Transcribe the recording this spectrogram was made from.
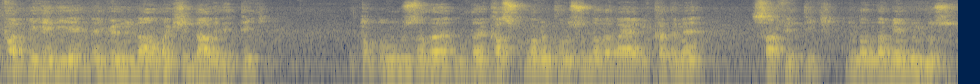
ufak bir hediye ve gönlünü almak için davet ettik. E, Toplumumuzda da burada kas kullanım konusunda da bayağı bir kademe sarf ettik. Bundan da memnunuz.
